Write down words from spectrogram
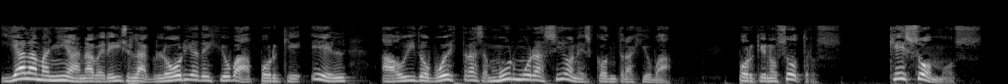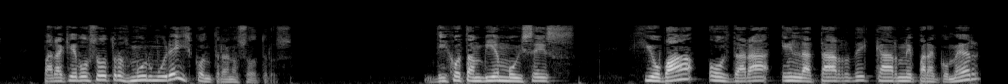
y a la mañana veréis la gloria de Jehová, porque él ha oído vuestras murmuraciones contra Jehová. Porque nosotros, ¿qué somos para que vosotros murmuréis contra nosotros? Dijo también Moisés, Jehová os dará en la tarde carne para comer,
